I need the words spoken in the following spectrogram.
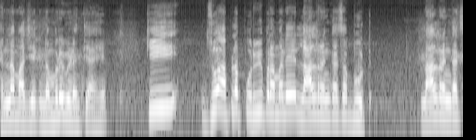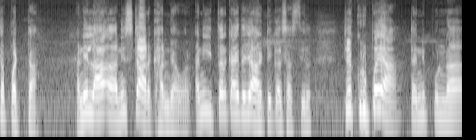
ह्यांना माझी एक नम्र विनंती आहे की जो आपला पूर्वीप्रमाणे लाल रंगाचा बूट लाल रंगाचा पट्टा आणि ला आणि स्टार खांद्यावर आणि इतर काय त्याचे आर्टिकल्स असतील ते कृपया त्यांनी पुन्हा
